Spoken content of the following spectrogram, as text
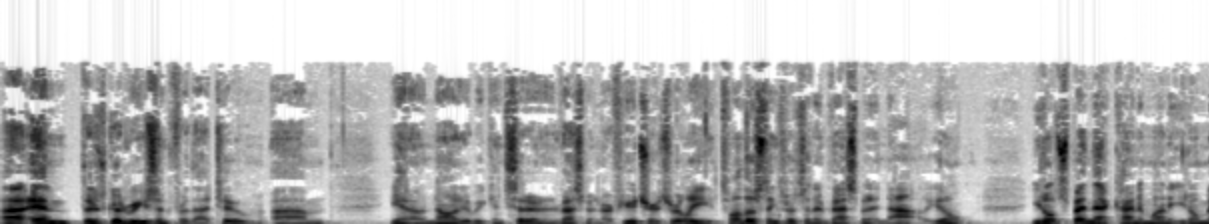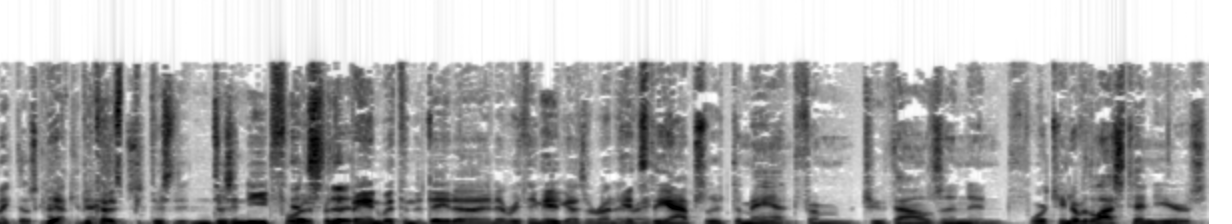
uh, and there's good reason for that too. Um, you know, not only do we consider it an investment in our future, it's really it's one of those things where it's an investment in now. You don't you don't spend that kind of money. You don't make those kind Yeah, of connections. because there's there's a need for It's for the, the- bandwidth and the data and everything that It- you guys are running. It's right? the absolute demand from 2014 over the last 10 years.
